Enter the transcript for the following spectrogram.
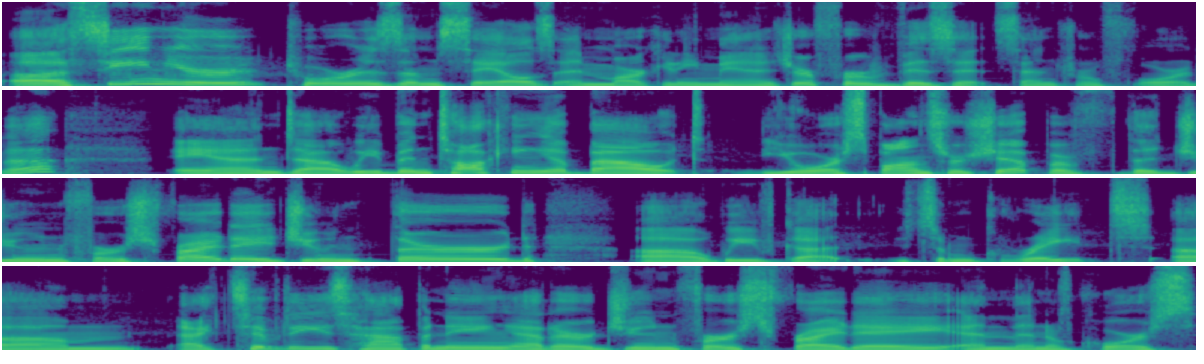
Uh, senior tourism sales and marketing manager for Visit Central Florida. And uh, we've been talking about your sponsorship of the June 1st Friday, June 3rd. Uh, we've got some great um, activities happening at our June 1st Friday. And then, of course,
